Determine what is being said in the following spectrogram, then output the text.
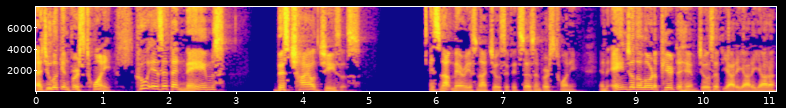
as you look in verse 20, who is it that names this child Jesus. It's not Mary, it's not Joseph. It says in verse 20, an angel of the Lord appeared to him. Joseph, yada, yada, yada.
